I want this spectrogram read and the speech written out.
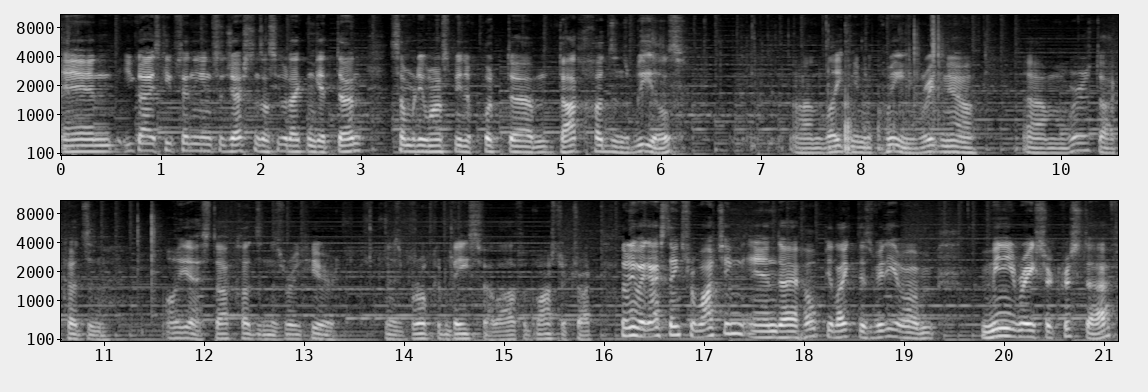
And you guys keep sending in suggestions. I'll see what I can get done. Somebody wants me to put um, Doc Hudson's wheels on Lightning McQueen. Right now, um, where's Doc Hudson? Oh yes, Doc Hudson is right here. And his broken base fell off a monster truck. But anyway guys, thanks for watching and I hope you liked this video of Mini Racer Kristoff.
